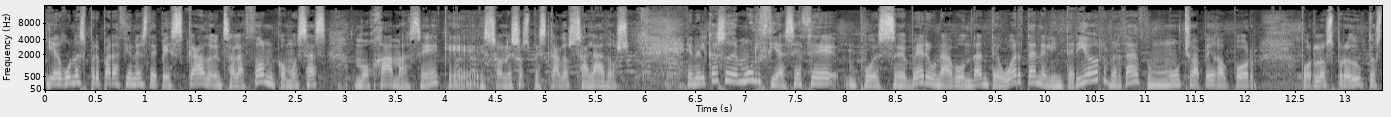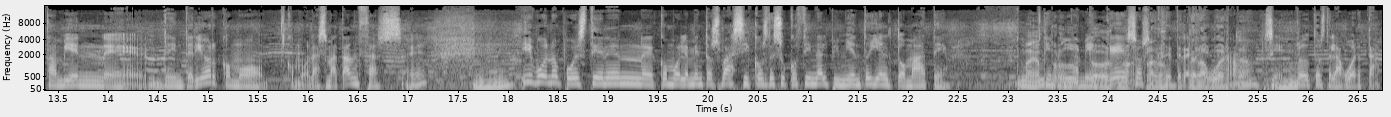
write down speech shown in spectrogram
y algunas preparaciones de pescado en salazón, como esas mojamas, eh, que son esos pescados salados. En el caso de Murcia se hace pues ver una abundante huerta en el interior, ¿verdad? Mucho apego por, por los productos también de interior, como, como las matanzas. Y bueno, pues tienen como elementos básicos de su cocina el pimiento y el tomate. Bueno, productos, también quesos, etcétera, de la huerta. Sí, productos de la huerta.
